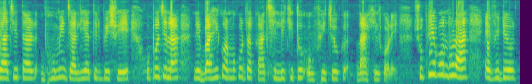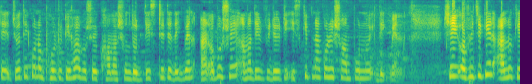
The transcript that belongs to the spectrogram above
গাজী তার ভূমি জালিয়াতির বিষয়ে উপজেলা নির্বাহী কর্মকর্তার কাছে লিখিত অভিযোগ দাখিল করে। সুপ্রিয় বন্ধুরা, এই ভিডিওতে যদি কোনো ভুল ত্রুটি হয়, অবশ্যই ক্ষমা সুন্দর দৃষ্টিতে দেখবেন আর অবশ্যই আমাদের ভিডিওটি স্কিপ না করে সম্পূর্ণই দেখবেন। সেই অভিযোগের আলোকে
